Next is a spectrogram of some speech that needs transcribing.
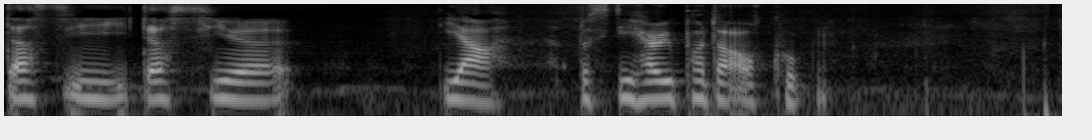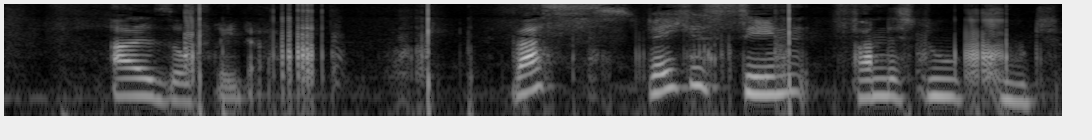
dass sie das hier, ja, dass sie die Harry Potter auch gucken. Also, Frieda. Was, welche Szenen fandest du gut?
